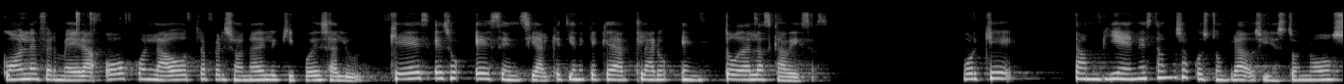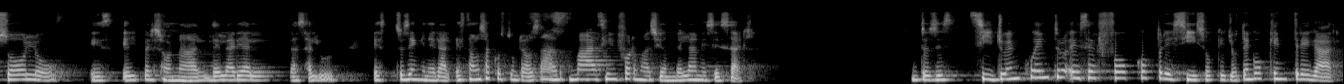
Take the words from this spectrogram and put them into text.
con la enfermera o con la otra persona del equipo de salud. ¿Qué es eso esencial que tiene que quedar claro en todas las cabezas? Porque también estamos acostumbrados, y esto no solo es el personal del área de la salud. Esto es en general. Estamos acostumbrados a dar más información de la necesaria. Entonces, si yo encuentro ese foco preciso que yo tengo que entregar,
